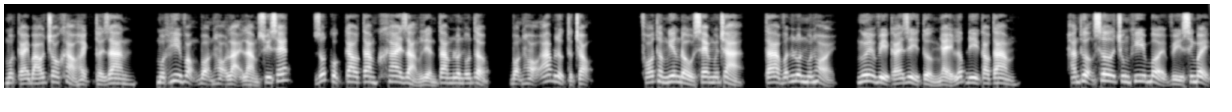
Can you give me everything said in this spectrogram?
một cái báo cho khảo hạch thời gian, một hy vọng bọn họ lại làm suy xét, rốt cuộc cao tam khai giảng liền tam luân ôn tập, bọn họ áp lực thực trọng. Phó thầm nghiêng đầu xem Nguyễn Trà, ta vẫn luôn muốn hỏi, ngươi vì cái gì tưởng nhảy lớp đi cao tam. Hán thượng sơ trung khi bởi vì sinh bệnh,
